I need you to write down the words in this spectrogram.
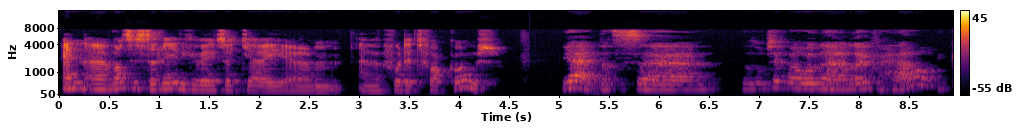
En uh, wat is de reden geweest dat jij um, uh, voor dit vak koos? Ja, dat is, uh, dat is op zich wel een leuk verhaal. Ik,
